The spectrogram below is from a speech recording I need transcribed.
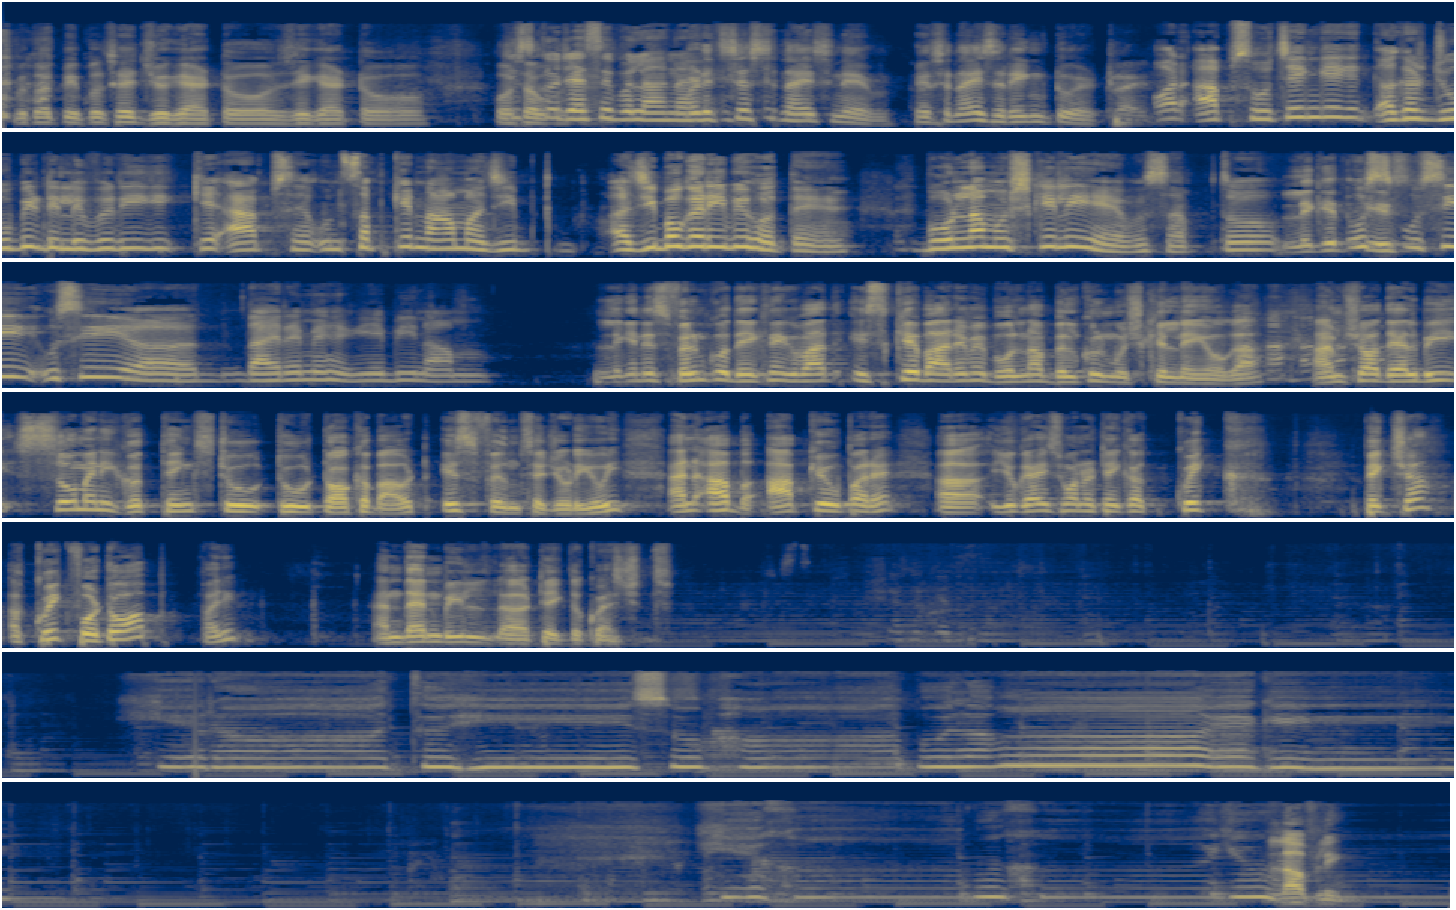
because people say Zigato वो जिसको जैसे बुलाना बट है। It's just nice name it's a nice ring to it और आप सोचेंगे अगर जो भी डिलीवरी के एप्स हैं उन सब के नाम अजीब अजीबोगरीबी होते हैं। बोलना मुश्किल ही है वो सब। तो लेकिन उस इस- उसी उसी दायरे में है ये भी नाम। लेकिन इस फ़िल्म को देखने के बाद इसके बारे में बोलना बिल्कुल मुश्किल नहीं होगा। I am sure there be so many good things to to talk about इस फ़िल्म से जुड़ी हुई। एंड अब आपके ऊपर है you guys want to take a quick picture a quick photo op भाई? And then we'll take the questions ये रात ही सुबह बुलाएगी ये खाम खां यूं Lovely.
